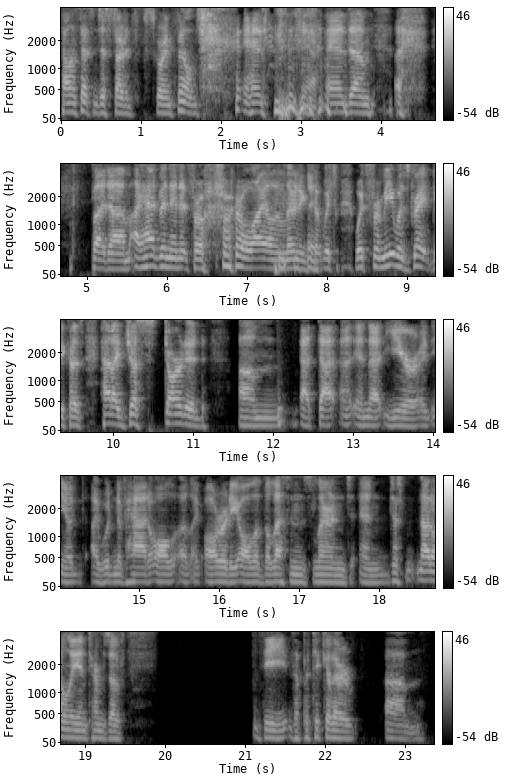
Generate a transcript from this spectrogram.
Colin Stetson just started scoring films," and and um, but um, I had been in it for for a while and learning, so, which which for me was great because had I just started um, at that uh, in that year, you know, I wouldn't have had all uh, like already all of the lessons learned, and just not only in terms of the the particular um,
